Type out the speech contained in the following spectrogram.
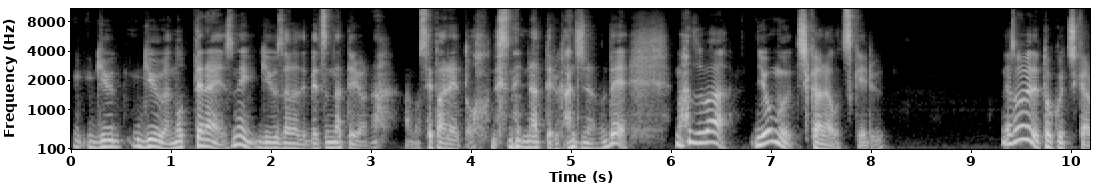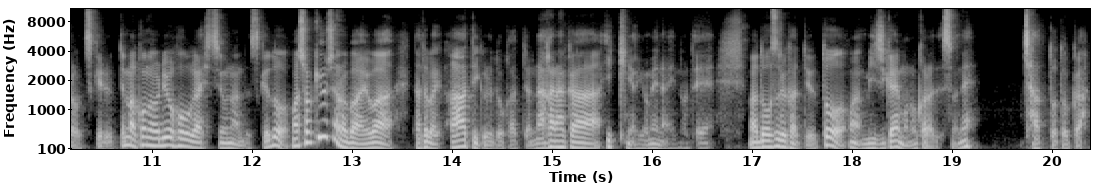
牛、牛は乗ってないですね。牛皿で別になってるような、あの、セパレートですね、になってる感じなので、まずは読む力をつける。で、それで解く力をつけるって、まあ、この両方が必要なんですけど、まあ、初級者の場合は、例えばアーティクルとかってなかなか一気には読めないので、まあ、どうするかっていうと、まあ、短いものからですよね。チャットとか、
